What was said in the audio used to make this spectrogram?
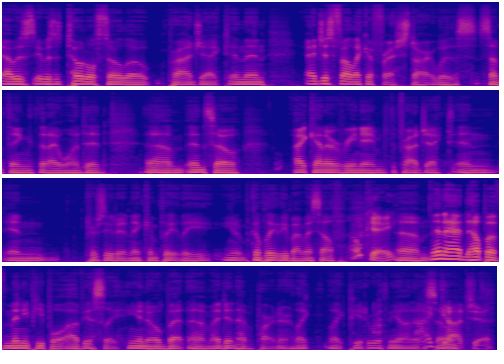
I was, it was a total solo project. And then I just felt like a fresh start was something that I wanted, um, and so I kind of renamed the project and and pursued it and a completely, you know, completely by myself. Okay. Um, and I had the help of many people, obviously, you know, but um, I didn't have a partner like like Peter with me on it. I so. gotcha.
